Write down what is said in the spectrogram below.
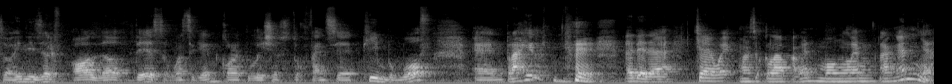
So he deserve all love this. So once again congratulations untuk fansnya Timberwolf And terakhir Tadi ada cewek masuk ke lapangan mau ngelem tangannya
